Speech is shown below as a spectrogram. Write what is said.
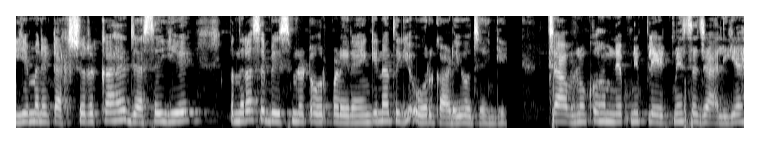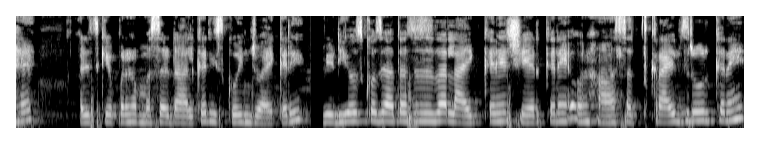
ये मैंने टेक्सचर रखा है, जैसे ये पंद्रह से बीस मिनट और पड़े रहेंगे ना तो ये और गाढ़े हो जाएँगे। चावलों को हमने अपनी प्लेट में सजा लिया है। और इसके ऊपर हम मसर डालकर इसको इंजॉय करें। वीडियोस को ज़्यादा से ज़्यादा लाइक करें शेयर करें और हाँ सब्सक्राइब ज़रूर करें।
